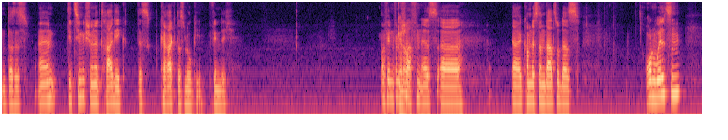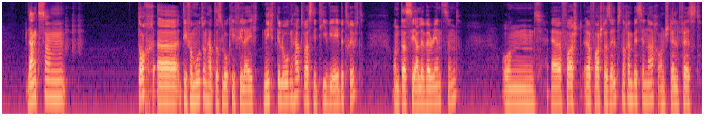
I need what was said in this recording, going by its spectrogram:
Und das ist äh, die ziemlich schöne Tragik des Charakters Loki, finde ich. Auf jeden Fall genau. schaffen es, äh, äh, kommt es dann dazu, dass Owen Wilson langsam doch äh, die Vermutung hat, dass Loki vielleicht nicht gelogen hat, was die TVA betrifft und dass sie alle Variants sind. Und er forscht, er forscht da selbst noch ein bisschen nach und stellt fest,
